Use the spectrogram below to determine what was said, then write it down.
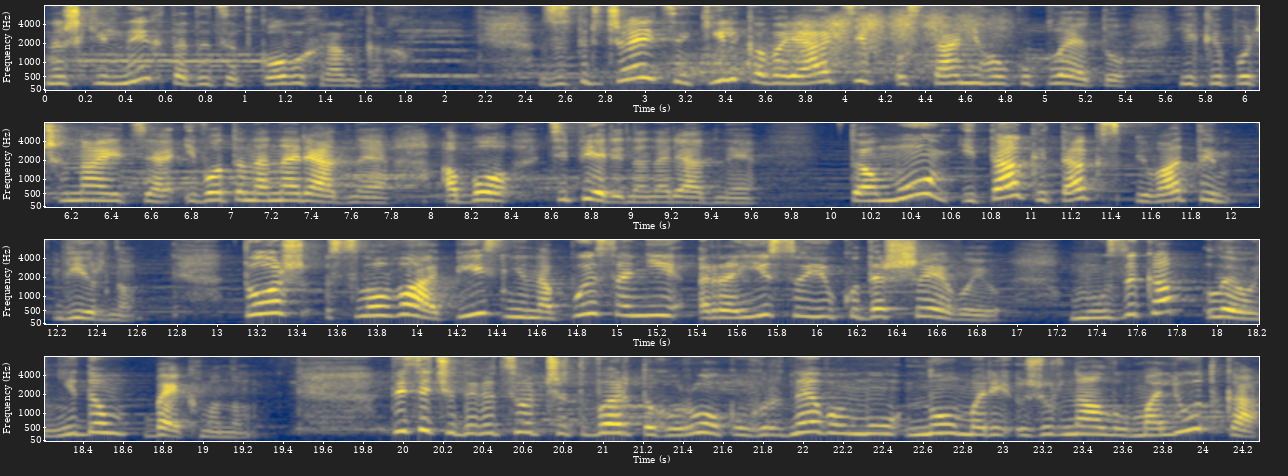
на шкільних та дитсадкових ранках. Зустрічається кілька варіацій останнього куплету, який починається «І вот она нарядная» або «Теперь она нарядная». Тому і так, і так співати вірно. Тож слова пісні написані Раїсою Кудашевою, музика Леонідом Бекманом. 1904 року в грудневому номері журналу Малютка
